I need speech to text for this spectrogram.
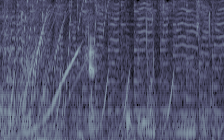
I'll head up here. Okay. Oh, never mind. I'm going this way.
